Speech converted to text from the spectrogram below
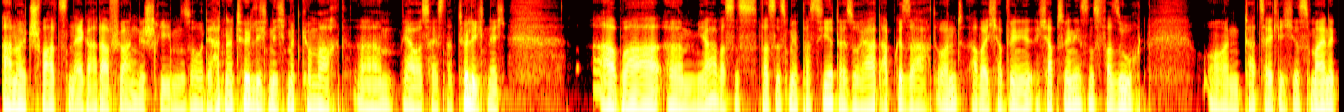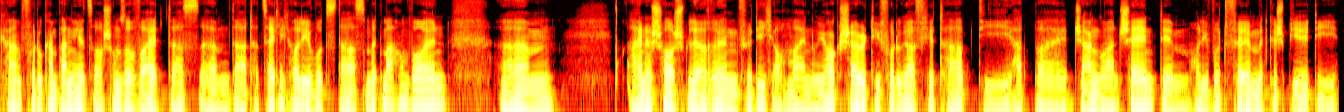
Arnold Schwarzenegger dafür angeschrieben. So, der hat natürlich nicht mitgemacht. Ähm, ja, was heißt natürlich nicht? Aber ähm, ja, was ist, was ist mir passiert? Also er hat abgesagt und, aber ich habe es wenigstens versucht. Und tatsächlich ist meine Kam Fotokampagne jetzt auch schon so weit, dass ähm, da tatsächlich Hollywood-Stars mitmachen wollen. Ähm, eine Schauspielerin, für die ich auch mal in New York Charity fotografiert habe, die hat bei Django Unchained, dem Hollywood-Film, mitgespielt. Die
